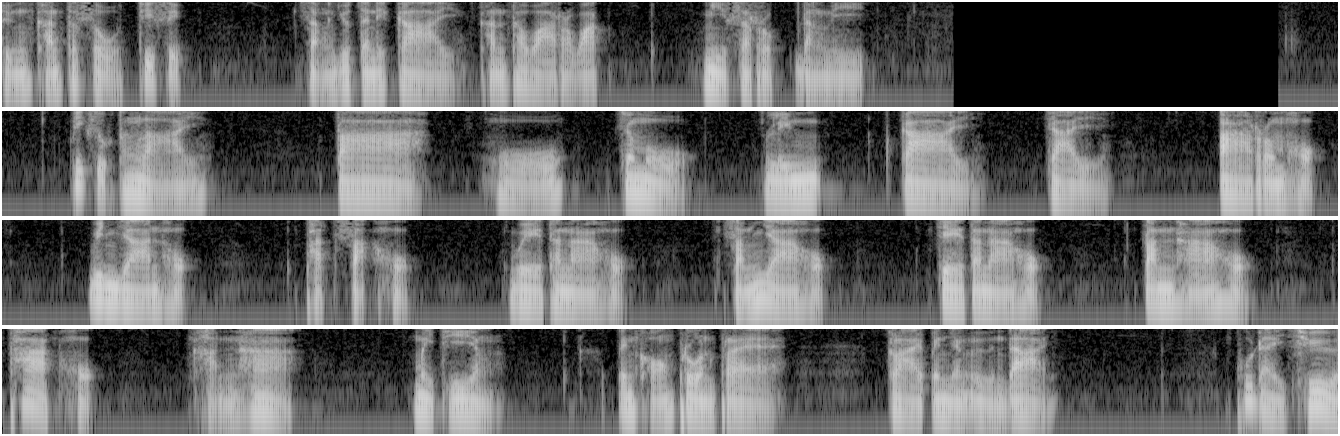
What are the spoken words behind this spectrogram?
ถึงขันธสูตรที่สิบสังยุตตนิกายขันธวารวักมีสรุปดังนี้ ภิกษุทั้งหลาย ตา หู จมูก ลิ้น กาย ใจ อารมณ์หกวิญญาณหกผัสสะหกเวทนาหกสัญญาหกเจตนาหกตัณหาหกธาตุหกขันห้าไม่เที่ยง เป็นของโปรนแปร กลายเป็นอย่างอื่นได้ ผู้ใดเชื่อ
